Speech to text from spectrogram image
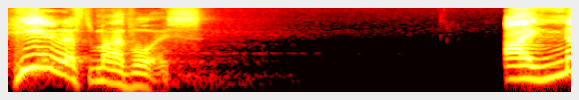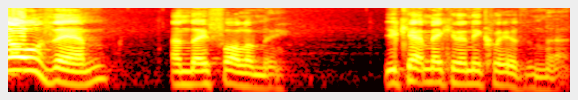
heareth my voice. I know them and they follow me. You can't make it any clearer than that.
